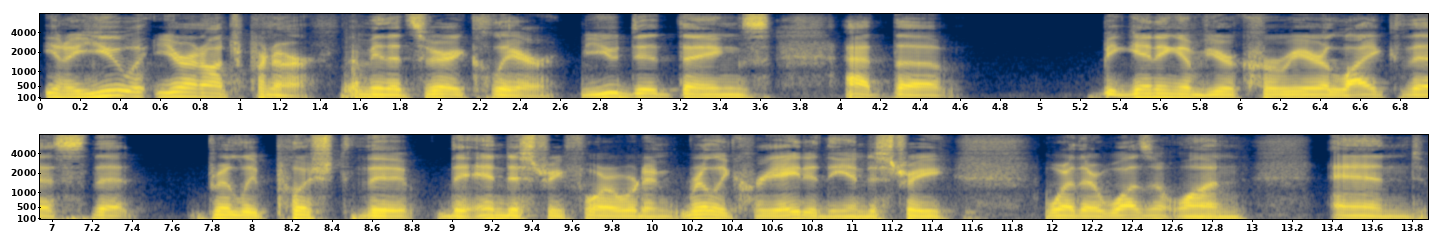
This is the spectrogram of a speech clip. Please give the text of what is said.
you know you you're an entrepreneur. I mean, it's very clear. You did things at the beginning of your career like this that really pushed the the industry forward and really created the industry where there wasn't one and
